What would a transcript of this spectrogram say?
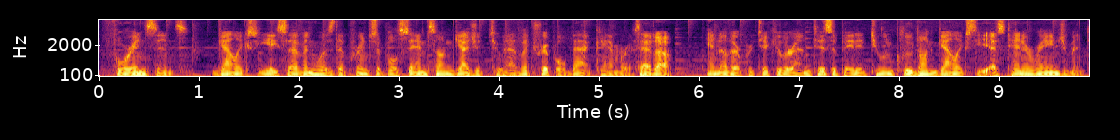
For instance, Galaxy A7 was the principal Samsung gadget to have a triple back camera setup, another particular anticipated to include on Galaxy S10 arrangement.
